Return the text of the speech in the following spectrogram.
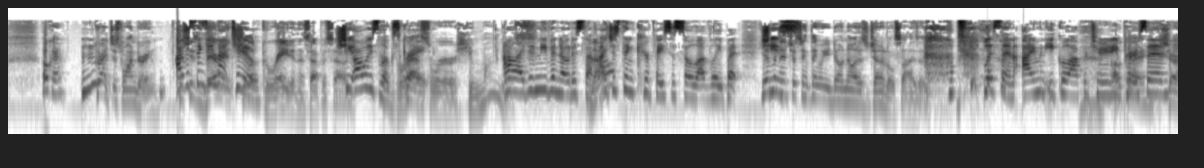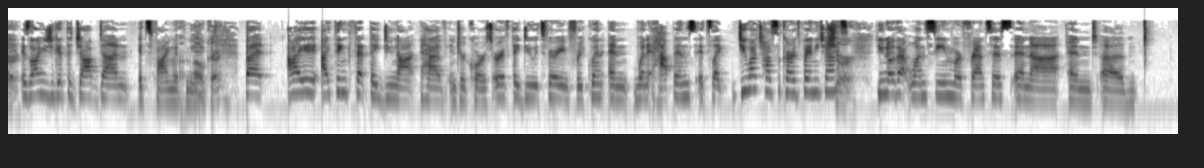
Okay. Great. Just wondering. I was thinking very, that She too. looked great in this episode. She always Her looks breasts great. were humongous. Oh, I didn't even notice them. No? I just think her face is so lovely, but You have an interesting thing where you don't notice genital sizes. listen. I'm an equal opportunity Okay, person. sure. As long as you get the job done, it's fine with me. Uh, okay. but. I, I think that they do not have intercourse, or if they do, it's very infrequent. And when it happens, it's like, do you watch House of Cards by any chance? Sure. Do you know that one scene where Francis and uh, and um,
